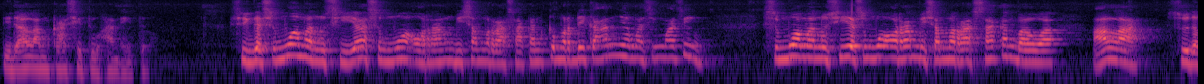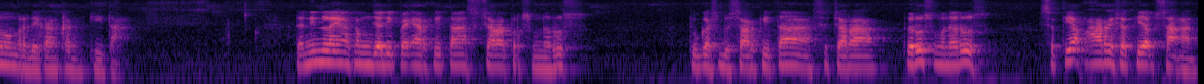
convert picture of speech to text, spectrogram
di dalam kasih Tuhan itu. Sehingga semua manusia, semua orang bisa merasakan kemerdekaannya masing-masing. Semua manusia, semua orang bisa merasakan bahwa Allah sudah memerdekakan kita. Dan inilah yang akan menjadi PR kita secara terus-menerus. Tugas besar kita secara terus-menerus, setiap hari, setiap saat.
